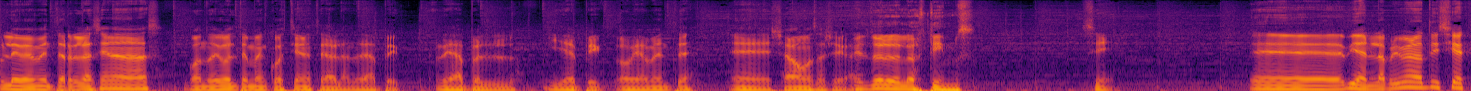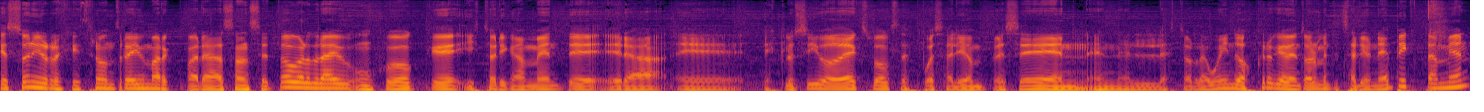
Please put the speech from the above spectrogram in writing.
levemente relacionadas. Cuando digo el tema en cuestión estoy hablando de Apple, de Apple y Epic, obviamente. Eh, ya vamos a llegar. El duelo de los teams. Sí. Eh, bien, la primera noticia es que Sony registró un trademark para Sunset Overdrive, un juego que históricamente era eh, exclusivo de Xbox, después salió en PC, en, en el store de Windows, creo que eventualmente salió en Epic también,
